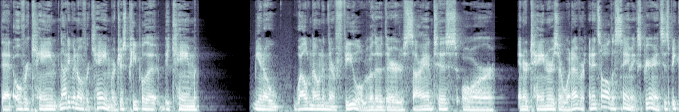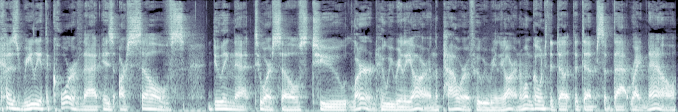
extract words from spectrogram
that overcame, not even overcame, or just people that became, you know, well known in their field, whether they're scientists or entertainers or whatever. And it's all the same experience. It's because really at the core of that is ourselves doing that to ourselves to learn who we really are and the power of who we really are. And I won't go into the, de- the depths of that right now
